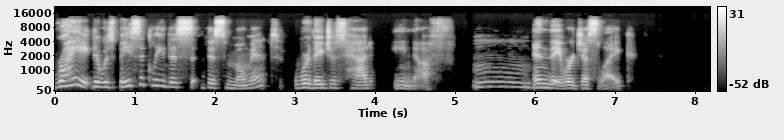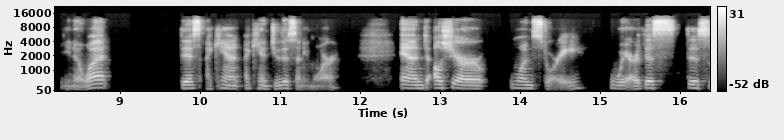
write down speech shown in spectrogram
Right there was basically this this moment where they just had enough. Mm. and they were just like you know what? This i can't i can't do this anymore. And i'll share one story where this this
